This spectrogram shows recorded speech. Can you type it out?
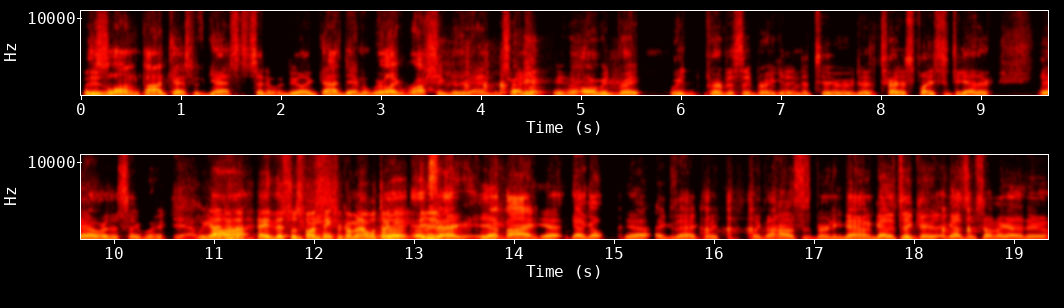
with these long podcasts with guests, and it would be like, God damn it, we're like rushing to the end to try to, you know, or we'd break, we'd purposely break it into two to try to splice it together. Yeah, we're the same way. Yeah, we gotta uh, do that. Hey, this was fun. Thanks for coming out. We'll talk. Yeah, exactly. Yeah, bye. Yeah, gotta go. Yeah, exactly. It's like the house is burning down. Gotta take care. I got some stuff I gotta do.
